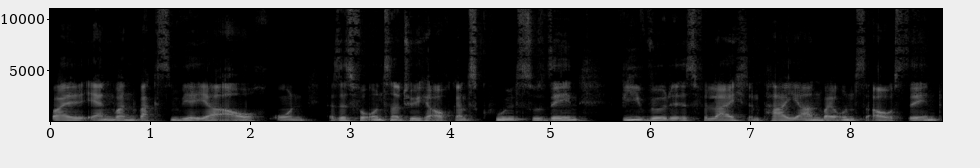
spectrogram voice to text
weil irgendwann wachsen wir ja auch. Und das ist für uns natürlich auch ganz cool zu sehen, wie würde es vielleicht in ein paar Jahren bei uns aussehen,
